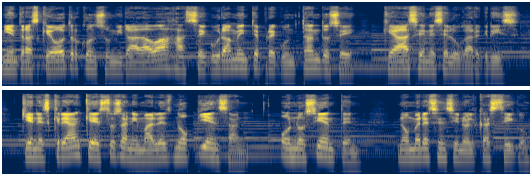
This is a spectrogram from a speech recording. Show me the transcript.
mientras que otro con su mirada baja seguramente preguntándose qué hace en ese lugar gris. Quienes crean que estos animales no piensan o no sienten, no merecen sino el castigo.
